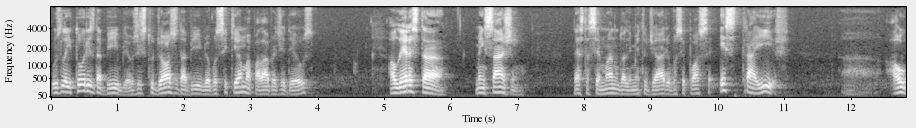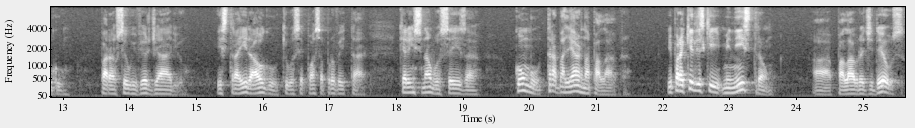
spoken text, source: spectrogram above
os leitores da Bíblia, os estudiosos da Bíblia, você que ama a palavra de Deus, ao ler esta mensagem desta semana do Alimento Diário você possa extrair ah, algo para o seu viver diário, extrair algo que você possa aproveitar. Quero ensinar vocês a como trabalhar na palavra. E para aqueles que ministram a palavra de Deus,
